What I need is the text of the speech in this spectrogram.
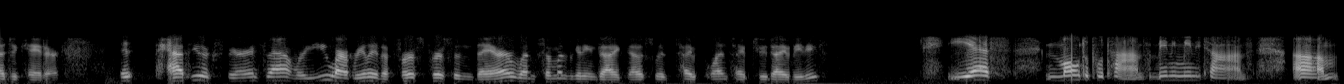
educator, it, have you experienced that where you are really the first person there when someone's getting diagnosed with type one, type two diabetes? Yes, multiple times, many, many times. Um,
